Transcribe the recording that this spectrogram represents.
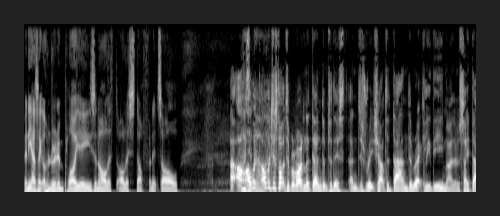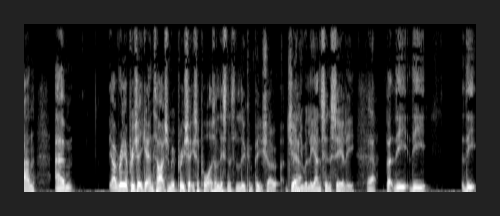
and he has like 100 employees and all this, all this stuff and it's all. I, I, I would, know. I would just like to provide an addendum to this and just reach out to Dan directly, the emailer, and say, Dan, um, I really appreciate you getting in touch, and we appreciate your support as a listener to the Luke and Pete show, genuinely and sincerely. Yeah. But the the the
